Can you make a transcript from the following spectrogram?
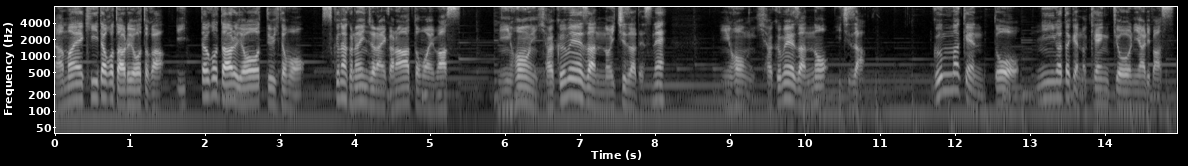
名前聞いたことあるよとか、行ったことあるよっていう人も少なくないんじゃないかなと思います。日本百名山の一座ですね。日本百名山の一座。群馬県と新潟県の県境にあります。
